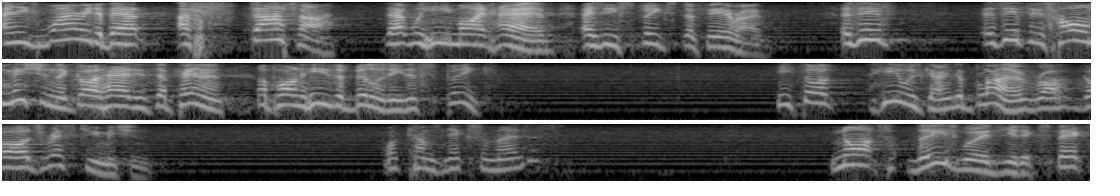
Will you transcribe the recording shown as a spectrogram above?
and he's worried about a stutter that he might have as he speaks to Pharaoh. As if, as if this whole mission that God had is dependent upon his ability to speak. He thought he was going to blow God's rescue mission. What comes next from Moses? Not these words you'd expect.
